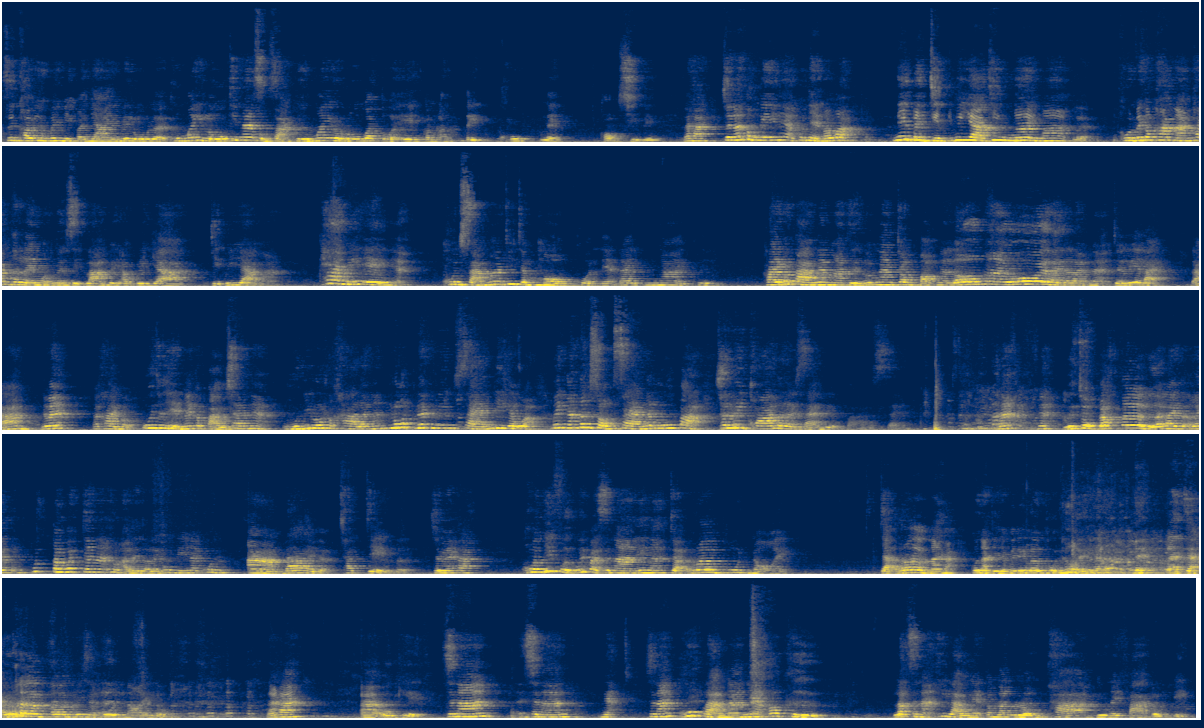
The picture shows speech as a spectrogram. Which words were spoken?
ซึ่งเขายังไม่มีปัญญายังไม่รู้เลย คือไม่รู้ที่น่าสงสารคือไม่รู้ว่าตัวเองกำลังติดคุกเล็กของชีวิตนะคะ ฉะนั้นตรงนี้เนี่ยคุณเห็นไหมว่า นี่เป็นจิตวิทยาที่ง่ายมากเลย คุณไม่ต้องข้ามน้ำข้ามทะเลหมดเงินสิบล้านไปเอาปริญญาจิตวิทยามา แค่นี้เองเนี่ยคุณสามารถที่จะมองคนเนี่ยได้ง่ายขึ้น ใครก็ตามเนี่ยมาถึงก็นั่งจ้องบล็อกเนี่ยร้องไห้โอ้ยอะไรจะอะไรน่ะเจอเรียอะไร ดานใช่ไหมถ้าใครบอกอุ้ยจะเห็นไหมกระเป๋าฉันเนี่ยโอ้โหนี่ลดราคาแล้วนะลดเล็กนิดแสนเดียวอะ ไม่งั้นต้องสองแสนนะรู้ป่ะ ฉันรีบคว้าเลยแสนเดียวป่าแสนนะเนี่ยหรือจบด็อกเตอร์หรืออะไรอะไรพุทธวจนะอะไรต่ออะไรพวกนี้นะคุณอ่านได้แบบชัดเจนเลย ใช่ไหมคะคนที่ฝึกวิปัสสนาเนี่ยนะจะเริ่มพูดน้อย จะเริ่มนะคะคุณอาจจะยังไม่ได้เริ่มพูดน้อยนะเนี่ยแต่จะเริ่มต้นที่จะพูดน้อยลงนะคะอ่าโอเคฉะนั้นฉะนั้นเนี่ยฉะนั้นคุกเหล่านั้นเนี่ยก็คือลักษณะที่เราเนี่ยกำลังหลงทางอยู่ในป่าดงเดิบ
